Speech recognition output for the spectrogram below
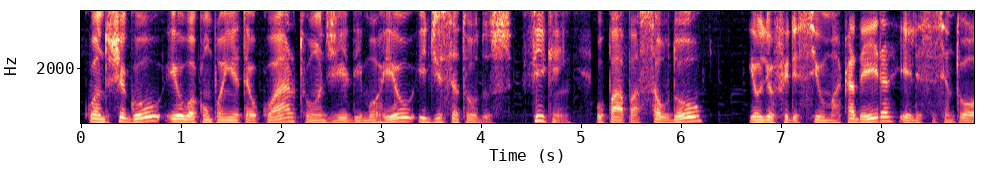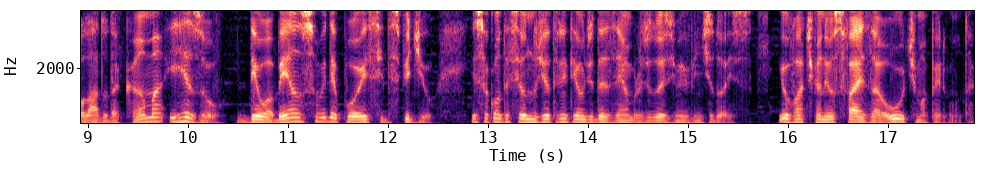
Quando chegou, eu o acompanhei até o quarto onde ele morreu e disse a todos: Fiquem. O Papa saudou, eu lhe ofereci uma cadeira, ele se sentou ao lado da cama e rezou, deu a bênção e depois se despediu. Isso aconteceu no dia 31 de dezembro de 2022. E o Vatican News faz a última pergunta:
